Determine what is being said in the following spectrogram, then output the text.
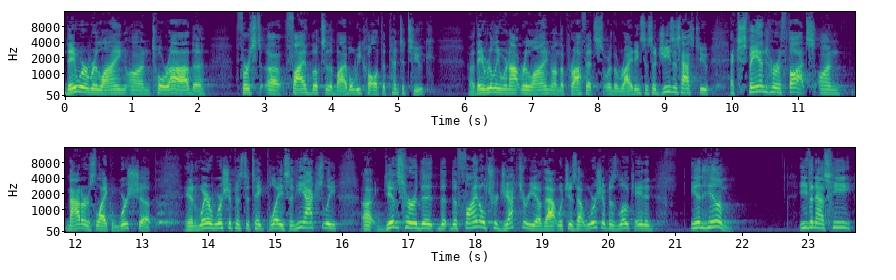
They were relying on Torah, the first uh, five books of the Bible. We call it the Pentateuch. Uh, they really were not relying on the prophets or the writings. And so Jesus has to expand her thoughts on matters like worship and where worship is to take place. And he actually uh, gives her the, the, the final trajectory of that, which is that worship is located in him. Even as he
